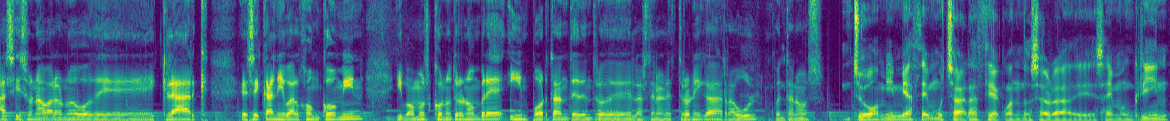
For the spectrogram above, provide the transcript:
Así sonaba lo nuevo de Clark, ese Cannibal Homecoming. Y vamos con otro nombre importante dentro de la escena electrónica. Raúl, cuéntanos. Yo a mí me hace mucha gracia cuando se habla de Simon Green,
